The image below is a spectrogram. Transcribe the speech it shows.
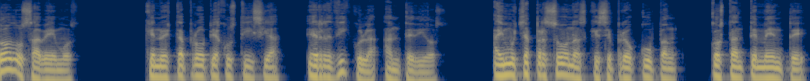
Todos sabemos que nuestra propia justicia es ridícula ante Dios. Hay muchas personas que se preocupan constantemente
